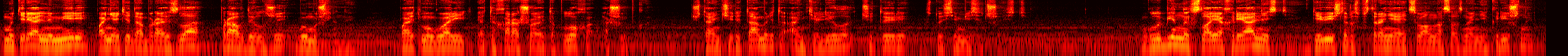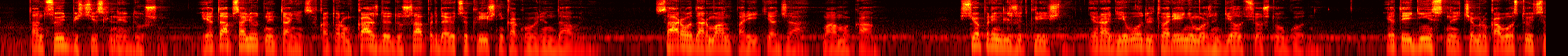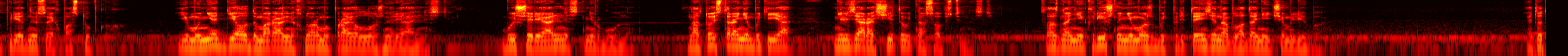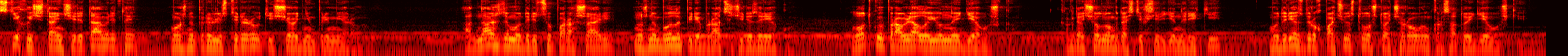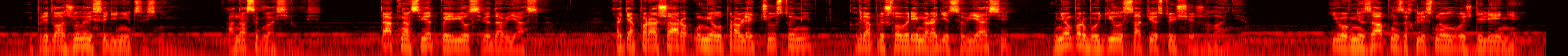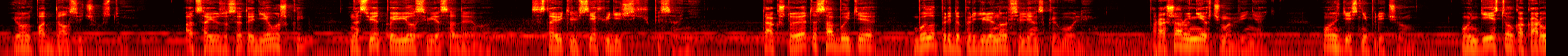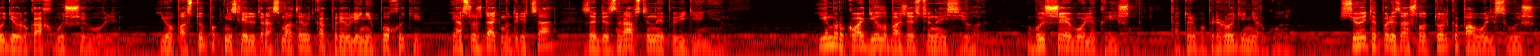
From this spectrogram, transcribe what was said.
В материальном мире понятия добра и зла, правды и лжи вымышлены, Поэтому говорить «это хорошо, а это плохо» – ошибка. Читаем Чаритамрита, Антилила, 4, 176. В глубинных слоях реальности, где вечно распространяется волна сознания Кришны, танцуют бесчисленные души. И это абсолютный танец, в котором каждая душа предается Кришне, как во Вриндаване. Сарва Дарман Парит Яджа, Мама Кам. Все принадлежит Кришне, и ради его удовлетворения можно делать все, что угодно. Это единственное, чем руководствуется преданный в своих поступках – Ему нет дела до моральных норм и правил ложной реальности. Высшая реальность – Ниргуна. На той стороне бытия нельзя рассчитывать на собственность. В сознании Кришны не может быть претензий на обладание чем-либо. Этот стих из читания Чаритамриты можно проиллюстрировать еще одним примером. Однажды мудрецу Парашари нужно было перебраться через реку. Лодку управляла юная девушка. Когда челнок достиг середины реки, мудрец вдруг почувствовал, что очарован красотой девушки, и предложил ей соединиться с ним. Она согласилась. Так на свет появился Ведавьяса. Хотя Парашара умел управлять чувствами, когда пришло время родиться в Ясе, в нем пробудилось соответствующее желание. Его внезапно захлестнуло вожделение, и он поддался чувствам. От союза с этой девушкой на свет появился Вьясадева, составитель всех ведических писаний. Так что это событие было предопределено вселенской волей. Парашару не в чем обвинять, он здесь ни при чем. Он действовал как орудие в руках высшей воли. Его поступок не следует рассматривать как проявление похоти и осуждать мудреца за безнравственное поведение. Им руководила божественная сила, высшая воля Кришны, который по природе ниргуна. Все это произошло только по воле свыше.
